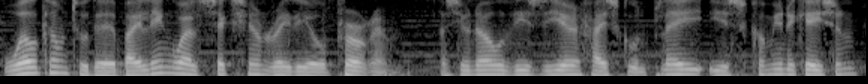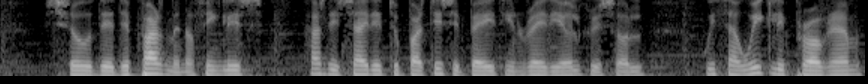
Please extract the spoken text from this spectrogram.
Welcome to the bilingual section radio program. As you know, this year high school play is communication, so the Department of English has decided to participate in Radio El Crisol with a weekly program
